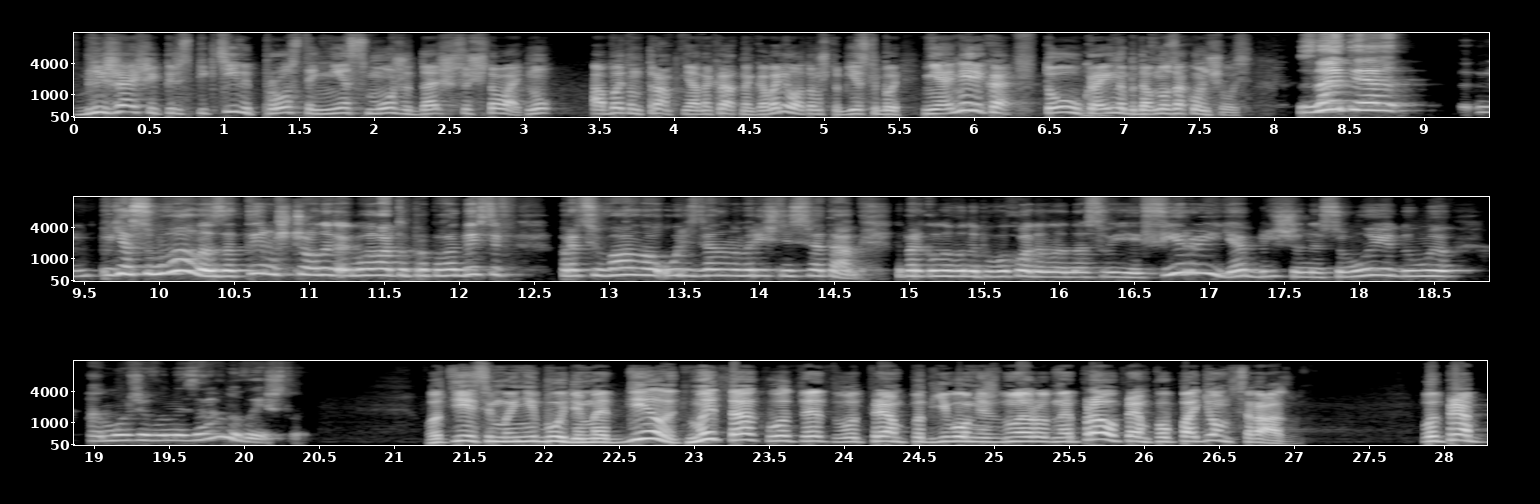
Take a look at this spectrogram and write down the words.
в ближайшей перспективе просто не сможет дальше существовать. Ну, об этом Трамп неоднократно говорил, о том, что если бы не Америка, то Украина бы давно закончилась. Знаєте, я сумувала за тим, що не так багато пропагандистів працювало у різдвяно-новорічні свята. Тепер, коли вони повиходили на свої ефіри, я більше не сумую і думаю, а може вони зарано вийшли? Вот если мы не будем это делать, мы так вот это вот прям под его международное право прям попадем сразу. Вот прям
